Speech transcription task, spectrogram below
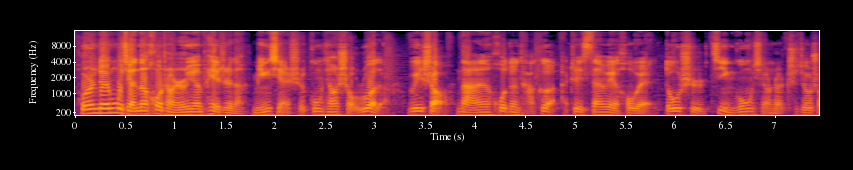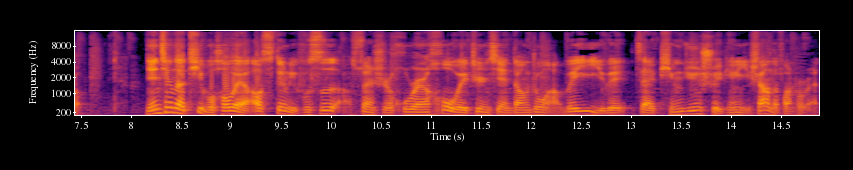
湖人队目前的后场人员配置呢，明显是攻强守弱的。威少、纳恩、霍顿塔克这三位后卫都是进攻型的持球手。年轻的替补后卫奥斯汀·里弗斯啊，算是湖人后卫阵线当中啊唯一一位在平均水平以上的防守人。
